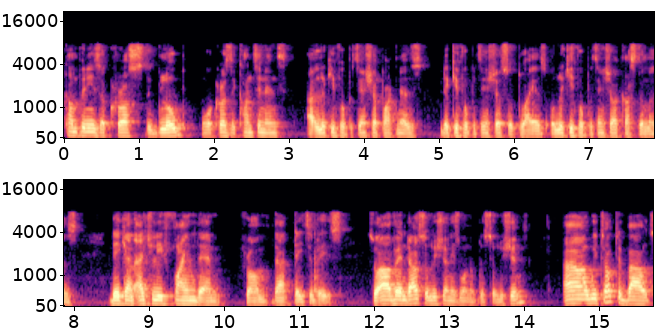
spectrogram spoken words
companies across the globe or across the continent are looking for potential partners, looking for potential suppliers, or looking for potential customers, they can actually find them from that database. So our vendor solution is one of the solutions. Uh, we talked about,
